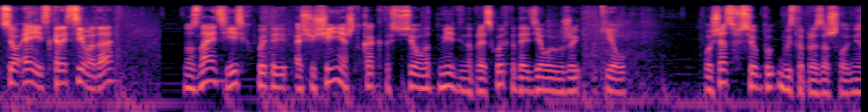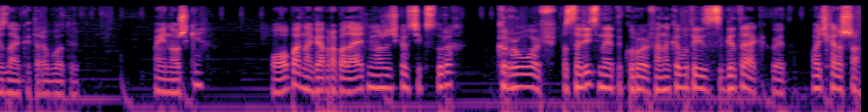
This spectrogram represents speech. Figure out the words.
Все, эйс, красиво, да? Но знаете, есть какое-то ощущение, что как это все вот медленно происходит, когда я делаю уже килл. Вот сейчас все быстро произошло, не знаю, как это работает. Мои ножки. Опа, нога пропадает немножечко в текстурах. Кровь. Посмотрите на эту кровь. Она как будто из GTA какой-то. Очень хорошо.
